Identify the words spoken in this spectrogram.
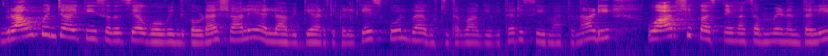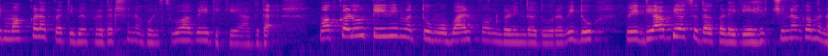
ಗ್ರಾಮ ಪಂಚಾಯಿತಿ ಸದಸ್ಯ ಗೋವಿಂದ ಗೌಡ ಶಾಲೆಯ ಎಲ್ಲ ವಿದ್ಯಾರ್ಥಿಗಳಿಗೆ ಸ್ಕೂಲ್ ಬ್ಯಾಗ್ ಉಚಿತವಾಗಿ ವಿತರಿಸಿ ಮಾತನಾಡಿ, ವಾರ್ಷಿಕ ಸ್ನೇಹ ಸಮ್ಮೇಳನದಲ್ಲಿ ಮಕ್ಕಳ ಪ್ರತಿಭೆ ಪ್ರದರ್ಶನಗೊಳಿಸುವ ವೇದಿಕೆಯಾಗಿದೆ. ಮಕ್ಕಳು ಟಿವಿ ಮತ್ತು ಮೊಬೈಲ್ ಫೋನ್ಗಳಿಂದ ದೂರವಿದ್ದು, ವಿದ್ಯಾಭ್ಯಾಸದ ಕಡೆಗೆ ಹೆಚ್ಚಿನ ಗಮನ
